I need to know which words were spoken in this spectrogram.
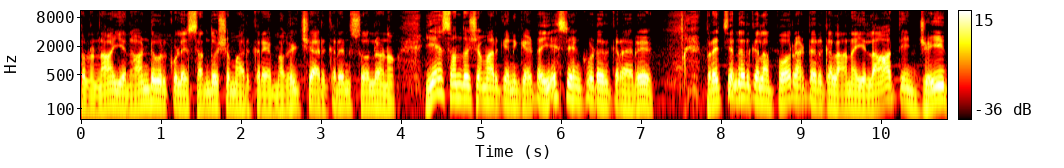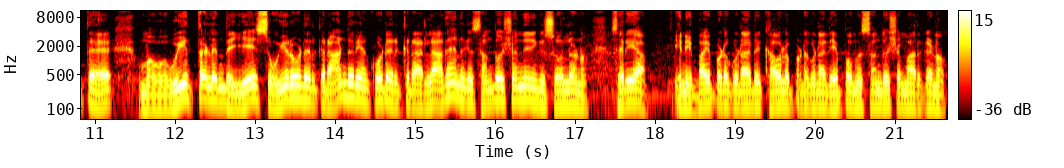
சொல்லணும். நான் என் ஆண்டவருக்குள்ளே சந்தோஷமாக இருக்கிறேன் மகிழ்ச்சியாக இருக்கிறேன்னு சொல்லணும். ஏன் சந்தோஷமாக இருக்கேன்னு கேட்டால் ஏசு என் கூட இருக்கிறாரு. பிரச்சனை இருக்கலாம் போராட்டம் இருக்கலாம் ஆனால் எல்லாத்தையும் ஜெயித்த உயிர்த்தெழுந்த இயேசு உயிரோடு இருக்கிற ஆண்டவர் என் கூட இருக்கிறார்ல அதான் எனக்கு சந்தோஷம்னு நீங்கள் சொல்லணும். சரியா? இனி பயப்படக்கூடாது கவலைப்படக்கூடாது எப்பவுமே சந்தோஷமாக இருக்கணும்.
